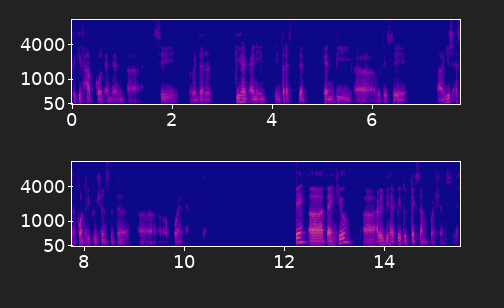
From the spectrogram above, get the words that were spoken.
the GitHub code and then see whether do you have any in interest that can be uh, what they say uh, used as a contributions to the uh, point yeah. okay uh, thank you. Uh, i will be happy to take some questions. Yeah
